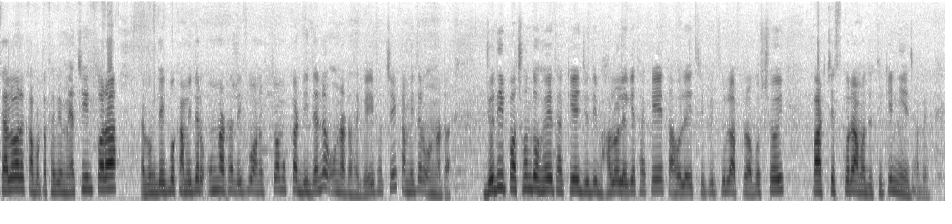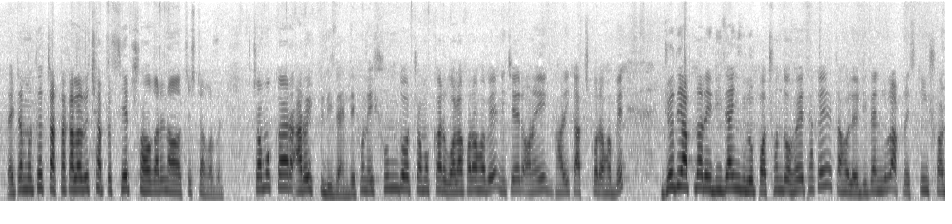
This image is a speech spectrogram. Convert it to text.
সালোয়ারের কাপড়টা থাকবে ম্যাচিং করা এবং দেখব কামিজের ওন্নাটা, দেখব অনেক চমৎকার ডিজাইনের ওন্নাটা থাকবে। এই হচ্ছে কামিজের ওন্নাটা। যদি পছন্দ হয়ে থাকে, যদি ভালো লেগে থাকে, তাহলে এই থ্রি পিসগুলো আপনারা অবশ্যই পারচেস করে আমাদের থেকে নিয়ে যাবেন। এটার মধ্যে চারটা কালার রয়েছে, আপনার সেট সহকারে নেওয়ার চেষ্টা করবেন। চমৎকার আরও একটি ডিজাইন দেখুন, এই সুন্দর চমৎকার গলা করা হবে, নিচের অনেক ভারী কাজ করা হবে। যদি আপনার এই ডিজাইনগুলো পছন্দ হয়ে থাকে, তাহলে ডিজাইনগুলো আপনার স্ক্রিনশট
